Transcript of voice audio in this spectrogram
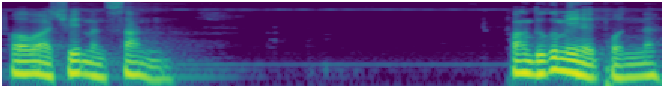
เพราะว่าชีวิตมันสั้น ฟังดูก็มีเหตุผลนะ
